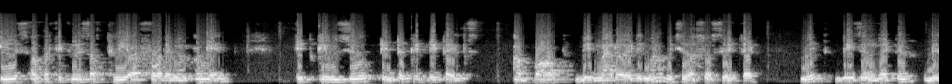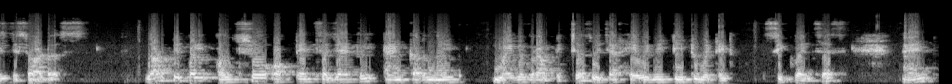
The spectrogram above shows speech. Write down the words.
is of the thickness of 3 or 4 mm again. It gives you intricate details about the marrow edema which is associated with degenerative disc disorders. A lot of people also obtain sagittal and coronal myelogram pictures which are heavily T2 weighted sequences and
